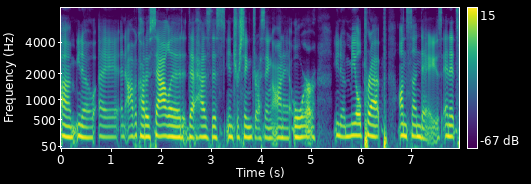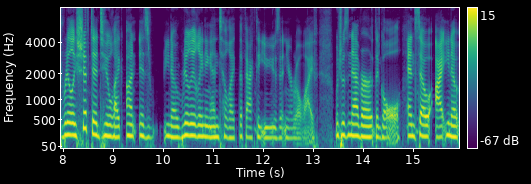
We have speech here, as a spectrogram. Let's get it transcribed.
Um, you know, a, an avocado salad that has this interesting dressing on it, or you know, meal prep on Sundays, and it's really shifted to like un, is you know really leaning into like the fact that you use it in your real life, which was never the goal. And so I, you know,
